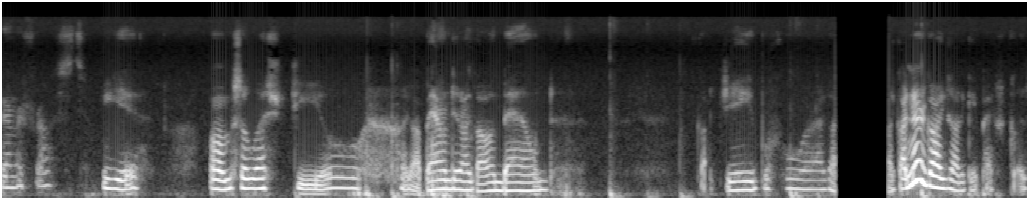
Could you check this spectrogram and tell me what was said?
Permafrost. Yeah. Um, Celestial. I got Bounded. I got Unbound. Got Jade before. I got. Like I never got Exotic Apex because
